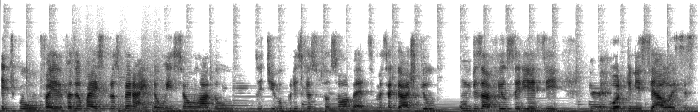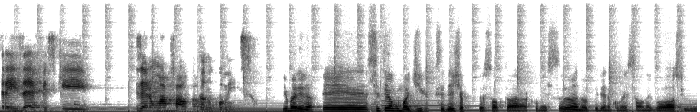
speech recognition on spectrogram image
É, tipo, fazer o país prosperar. Então, isso é um lado positivo, por isso que as pessoas são abertas. Mas só que eu acho que um desafio seria esse network inicial, esses três Fs que fizeram uma falta no começo. E Marina, é, você tem alguma dica que você deixa para o pessoal que está começando ou querendo começar um negócio,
